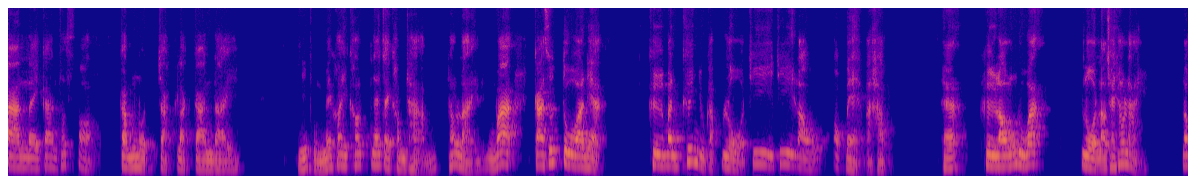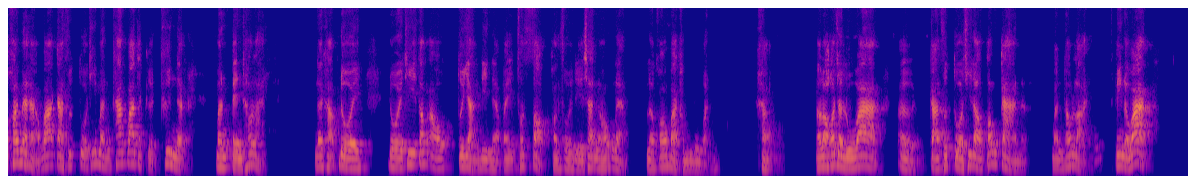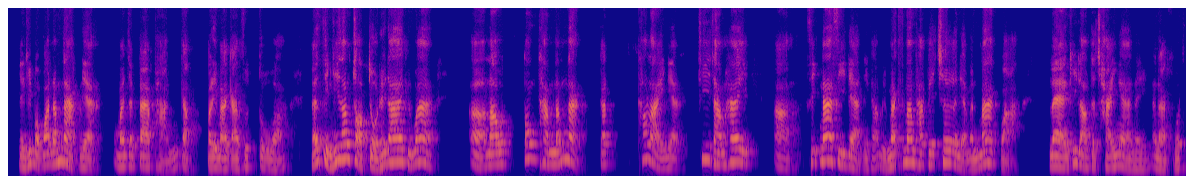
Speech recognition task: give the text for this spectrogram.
การในการทดสอบกำหนดจากหลักการใด นี้ผมไม่ค่อยเข้าแน่ใจคำถามเท่าไหร่ผมว่าการซุดตัวเนี่ย คือมันขึ้นอยู่กับโหลดที่ที่เราออกแบบอะครับฮะคือเราต้องดูว่าโหลดเราใช้เท่าไหร่ เราค่อยมาหาว่าการซุดตัวที่มันคาดว่าจะเกิดขึ้นเนี่ยมันเป็นเท่าไหร่นะครับ โดยโดยที่ต้องเอาตัวอย่างดินเนี่ยไปทดสอบ consolidation ในห้องแลบแล้วก็มาคำนวณครับ แล้วเราก็จะรู้ว่าเอ่อการซุดตัวที่เราต้องการน่ะมันเท่าไหร่ พียงแต่ว่า อย่างที่บอกว่าน้ำหนักเนี่ย มันจะแปรผันกับปริมาณการซุดตัวดังนั้นสิ่งที่ต้องตอบโจทย์ให้ได้คือว่าเอ่อเราต้องทำน้ำหนักกันเท่าไหร่เนี่ยที่ทำให้อ่าซิกมาซีแดดนะครับหรือ maximum part pressure เนี่ยมันมากกว่าแรงที่เราจะใช้งานในอนาคต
